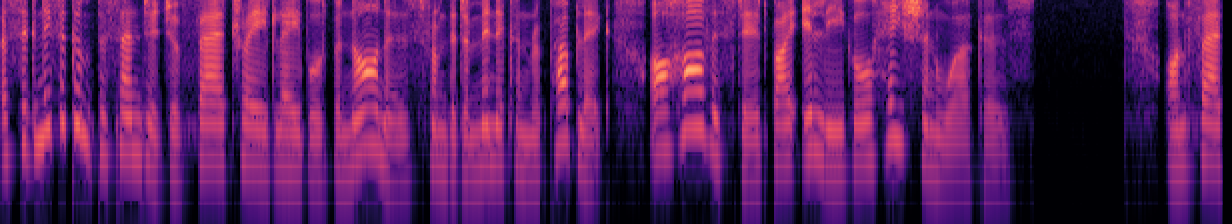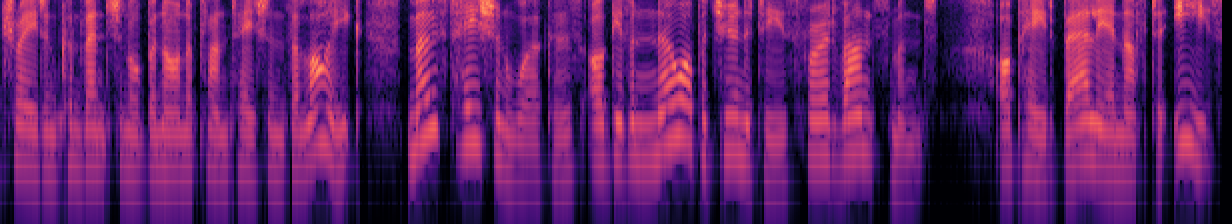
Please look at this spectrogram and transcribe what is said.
a significant percentage of fair trade labeled bananas from the Dominican Republic are harvested by illegal Haitian workers. On fair trade and conventional banana plantations alike, most Haitian workers are given no opportunities for advancement, are paid barely enough to eat,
